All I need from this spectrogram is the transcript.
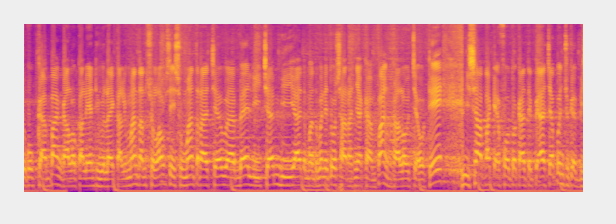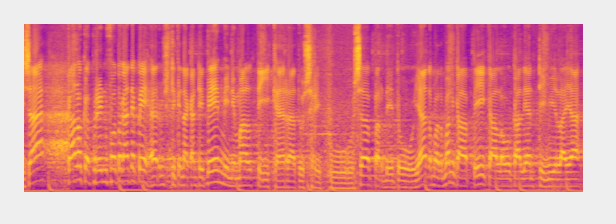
cukup gampang. Kalau kalian di wilayah Kalimantan Sulawesi Sumatera Jawa Bali Jambi ya teman-teman itu syaratnya gampang. Kalau COD bisa pakai foto KTP aja pun juga bisa. Kalau gak berin foto KTP harus dikenakan DP minimal 300.000 seperti itu ya teman-teman. Tapi kalau kalian di wilayah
